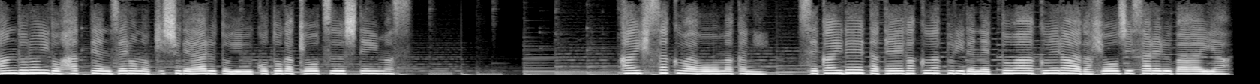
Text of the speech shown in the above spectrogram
Android 8.0の機種であるということが共通しています。回避策は大まかに、世界データ定額アプリでネットワークエラーが表示される場合や、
